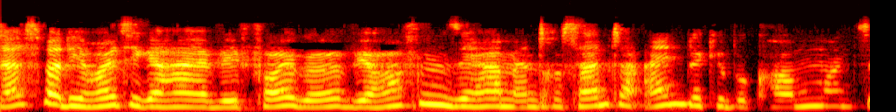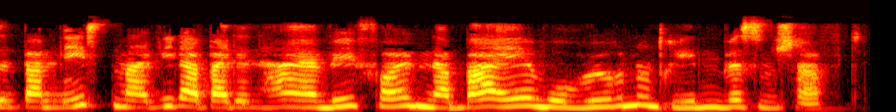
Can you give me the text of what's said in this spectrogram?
Das war die heutige HRW-Folge. Wir hoffen, Sie haben interessante Einblicke bekommen und sind beim nächsten Mal wieder bei den HRW-Folgen dabei, wo Hören und Reden Wissenschaft.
